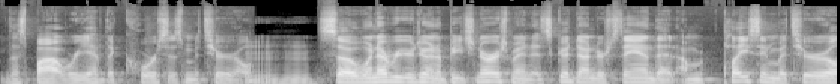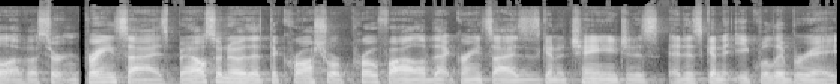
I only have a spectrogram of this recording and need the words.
the spot where you have the coarsest material. Mm-hmm. So whenever you're doing a beach nourishment, it's good to understand that I'm placing material of a certain grain size, but I also know that the cross shore profile of that grain size is going to change and it is going to equilibrate.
